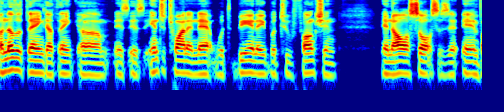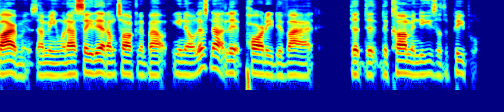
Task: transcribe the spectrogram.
another thing I think um, is, is intertwining that with being able to function in all sorts of environments. I mean, when I say that, I'm talking about you know, let's not let party divide the the, the common needs of the people,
